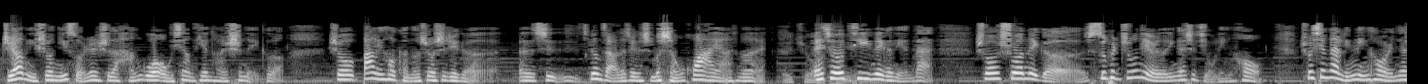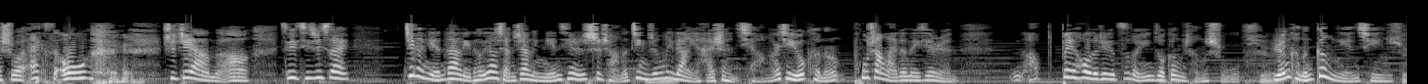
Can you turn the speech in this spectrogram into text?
只要你说你所认识的韩国偶像天团是哪个，说八零后可能说是这个呃是更早的这个什么神话呀，什么 H O T 那个年代，说说那个 Super Junior 的应该是九零后，说现在零零后人家说 X O 是这样的啊，所以其实，在这个年代里头，要想占领年轻人市场的竞争力量也还是很强，而且有可能扑上来的那些人。啊，背后的这个资本运作更成熟，是人可能更年轻，是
